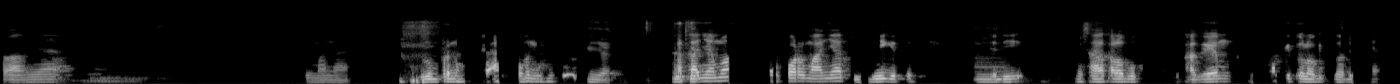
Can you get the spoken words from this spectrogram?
soalnya gimana? Belum pernah ke iPhone. Iya. Katanya mah performanya tinggi gitu. Hmm. jadi misal kalau buka game gitu loh gitu logiknya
